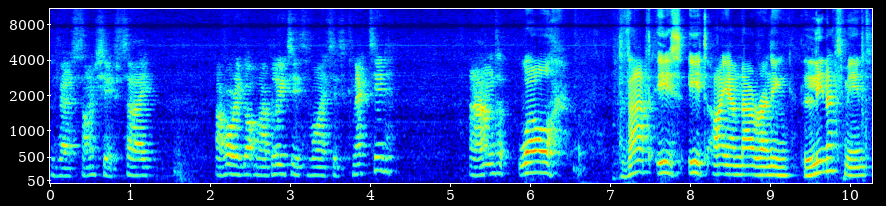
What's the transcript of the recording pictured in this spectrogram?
Reverse Timeshift. So I've already got my Bluetooth devices connected. And well, that is it. I am now running Linux Mint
